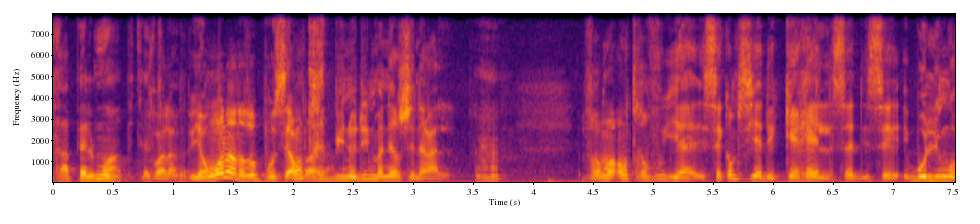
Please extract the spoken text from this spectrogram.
rappelle-moi, peut-être. Voilà. euh, Il y a un opposé entre Voilà. Bino d'une manière générale. hein. Vraiment, entre vous, il y a- c'est comme s'il y a des querelles. C'est bolingo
